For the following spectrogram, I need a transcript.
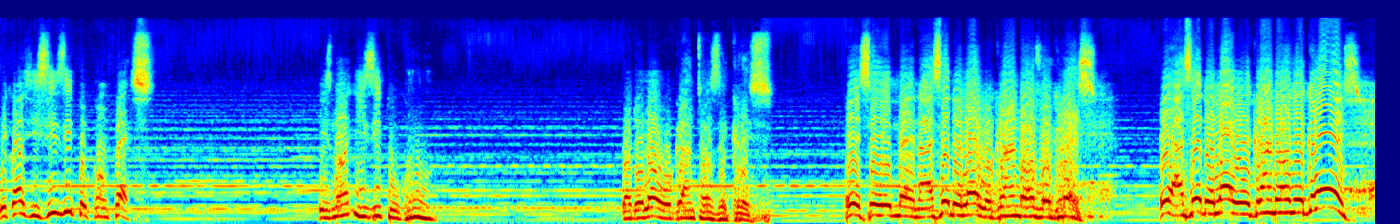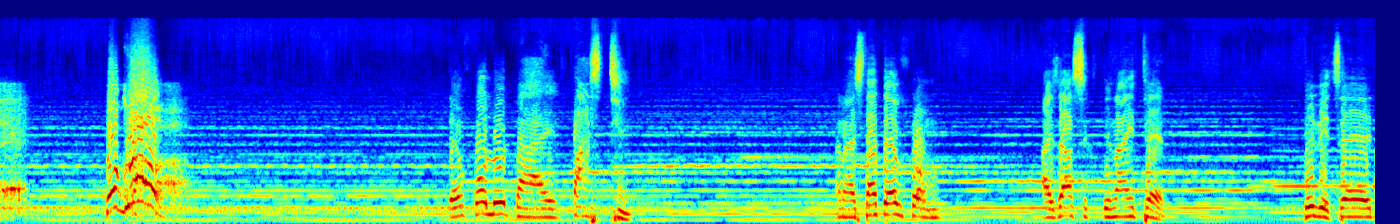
Because it's easy to confess, it's not easy to grow. But the Lord will grant us the grace. Hey, say amen. I said the Lord will grant us the grace. Hey, I said the Lord will grant us the grace to grow. Then followed by fasting. And I started from Isaiah 69 10. David said,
